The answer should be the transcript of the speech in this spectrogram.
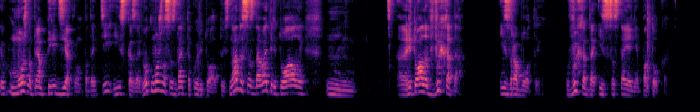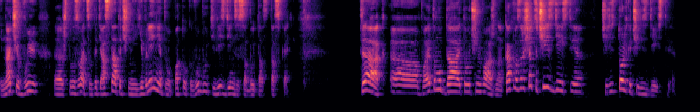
Э, можно прям перед зеркалом подойти и сказать. Вот можно создать такой ритуал. То есть надо создавать ритуалы, э, ритуалы выхода из работы, выхода из состояния потока. Иначе вы Э, что называется, вот эти остаточные явления этого потока вы будете весь день за собой таскать. Так, э, поэтому да, это очень важно. Как возвращаться через действие? Через, только через действие.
